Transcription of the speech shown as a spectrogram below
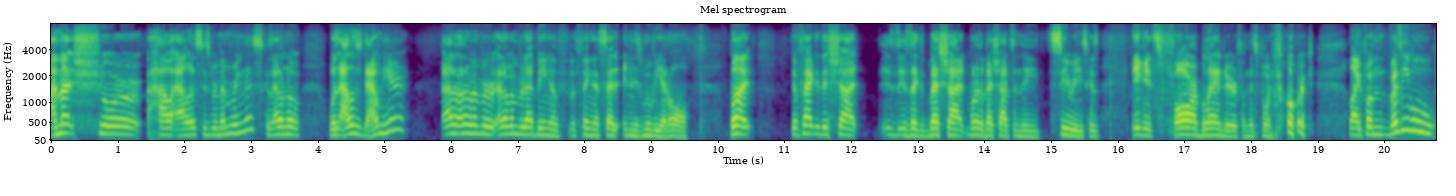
I'm not sure how Alice is remembering this because I don't know. Was Alice down here? I don't, I don't remember. I don't remember that being a, a thing that's said in this movie at all. But the fact that this shot is, is like the best shot, one of the best shots in the series because it gets far blander from this point forward. like from Resident Evil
